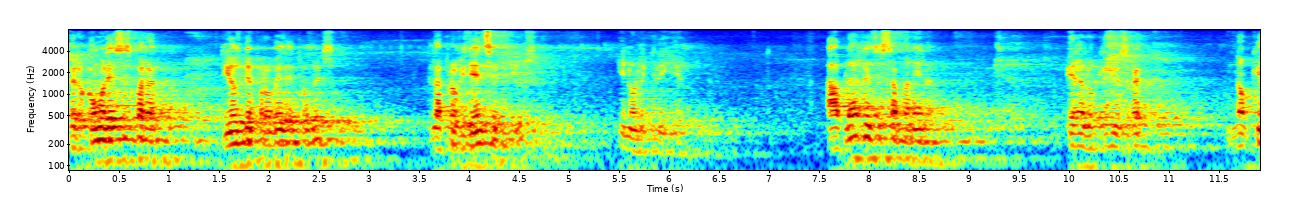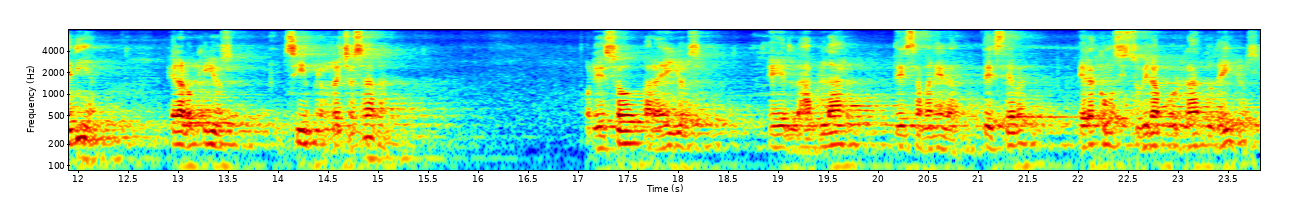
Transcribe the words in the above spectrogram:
Pero ¿cómo le haces para Dios me provee de todo eso? La providencia de Dios. Y no le creyeron. Hablarles de esa manera era lo que ellos no querían. Era lo que ellos siempre rechazaban. Por eso para ellos el hablar de esa manera de Esteban era como si estuviera burlando de ellos.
